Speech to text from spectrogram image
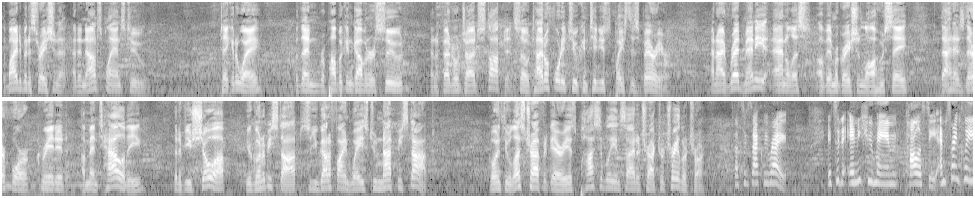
The Biden administration had announced plans to take it away, but then Republican governors sued and a federal judge stopped it. So Title 42 continues to place this barrier. And I've read many analysts of immigration law who say that has therefore created a mentality that if you show up, you're going to be stopped, so you've got to find ways to not be stopped. Going through less trafficked areas, possibly inside a tractor trailer truck. That's exactly right. It's an inhumane policy. And frankly,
